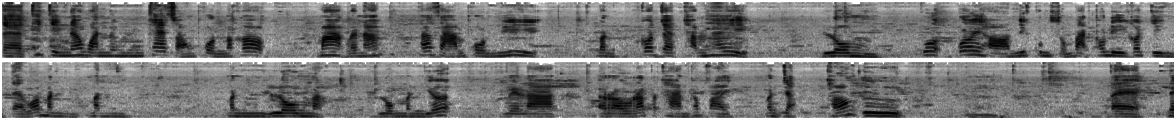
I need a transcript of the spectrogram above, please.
แต่ที่จริงนะ วันหนึ่งแค่สองผลมันก็มากแล้วนะ ถ้าสามผลนี่มันก็จะทำให้ลมกล้วยกล้วยหอมนี่คุณสมบัติเขาดีก็จริง แต่ว่ามันมันมันลมอะลมมันเยอะ เวลาเรารับประทานเข้าไป มันจะท้องอืดแต่ ใน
